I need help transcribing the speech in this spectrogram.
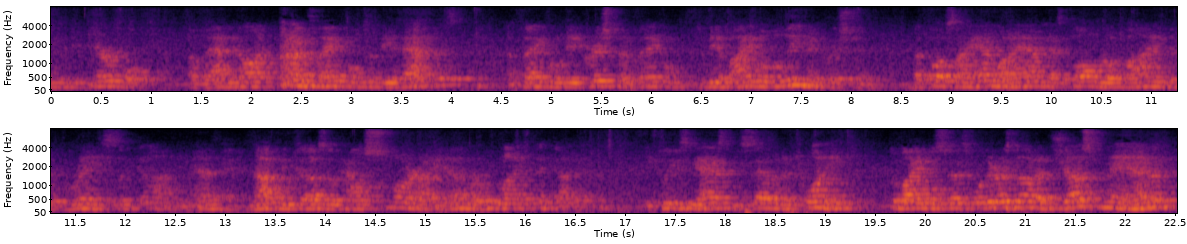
We need to be careful of that. You know, I'm thankful to be a Baptist. I'm thankful to be a Christian. I'm thankful to be a Bible believing Christian. But folks, I am what I am, as Paul wrote, by the grace of God. Amen. Not because of how smart I am or who I think I am. Ecclesiastes 7 and 20, the Bible says, For there is not a just man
